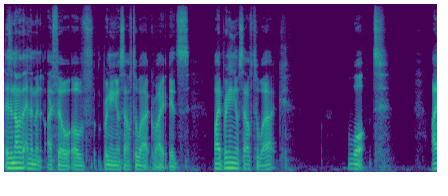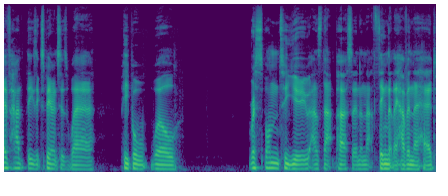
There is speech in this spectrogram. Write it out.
there's another element I feel of bringing yourself to work. Right, it's by bringing yourself to work. What I've had these experiences where people will respond to you as that person and that thing that they have in their head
